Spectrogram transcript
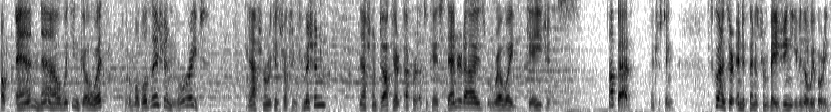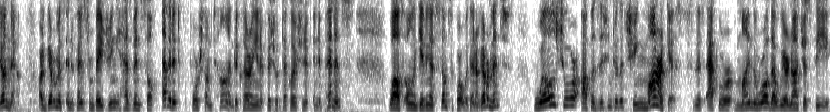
Oh, and now we can go with total mobilization. Great. National Reconstruction Commission. National Dockyard Effort. That's okay. Standardized railway gauges. Not bad. Interesting. Let's go ahead and insert independence from Beijing, even though we've already done that. Our government's independence from Beijing has been self-evident for some time. Declaring an official declaration of independence, whilst only giving us some support within our government, will show our opposition to the Qing monarchists. This act will remind the world that we are not just the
